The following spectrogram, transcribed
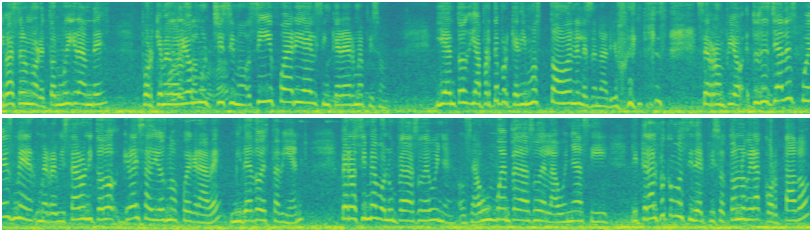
iba a ser un moretón muy grande porque me dolió muchísimo. Sí, fue Ariel sin querer me pisó. Y entonces, y aparte porque dimos todo en el escenario, entonces se rompió. Entonces ya después me, me revisaron y todo, gracias a Dios no fue grave, mi dedo está bien, pero sí me voló un pedazo de uña, o sea, un buen pedazo de la uña así, literal fue como si del pisotón lo hubiera cortado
